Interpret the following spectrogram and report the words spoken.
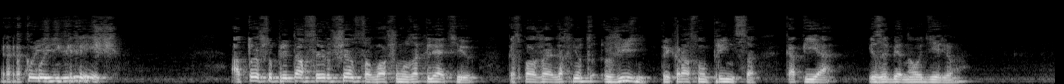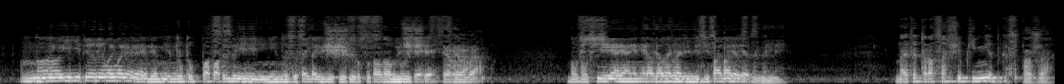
О какой из них речь? О той, что придаст совершенство вашему заклятию, госпожа, и вдохнет жизнь прекрасного принца, копья из обедного дерева. Но и предлагали мне эту последнюю недостающую составную часть раб. Но все они оказались бесполезными. На этот раз ошибки нет, госпожа.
